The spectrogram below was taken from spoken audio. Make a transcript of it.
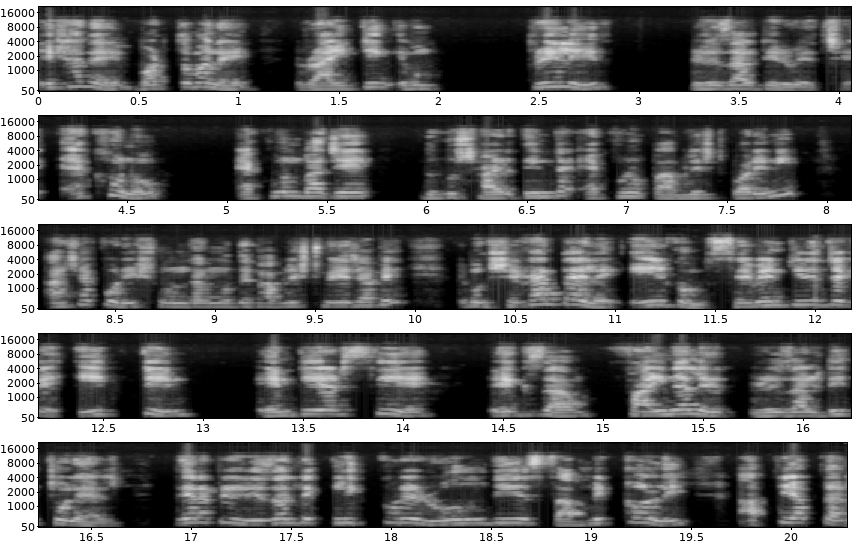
এখানে বর্তমানে রাইটিং এবং প্রিলির রেজাল্টই রয়েছে। এখনও, এখন বাজে দুপুর সাড়ে তিনটা এখনও পাবলিশ করেনি। আশা করি সন্ধ্যার মধ্যে পাবলিশ হয়ে যাবে এবং সেখান তাইলে এইরকম সেভেন্টিনের জায়গায় এইটিন এনটিআরসিএ এক্সাম ফাইনালের রেজাল্টই চলে আসবে। দেন আপনি রেজাল্টে ক্লিক করে রোল দিয়ে সাবমিট করলেই আপনি আপনার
